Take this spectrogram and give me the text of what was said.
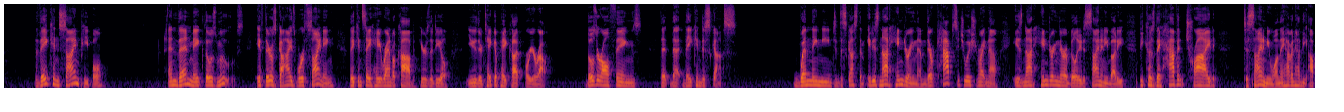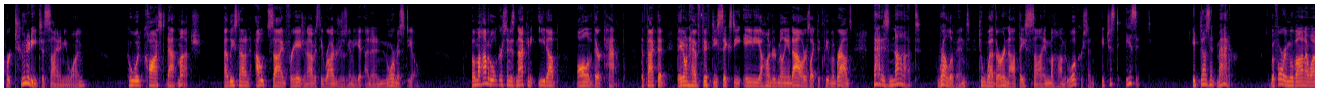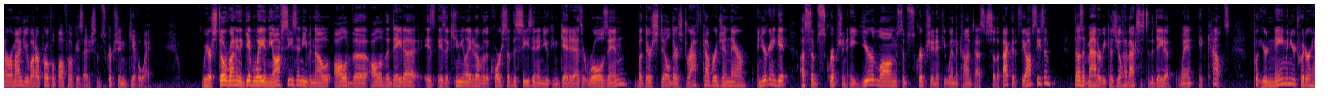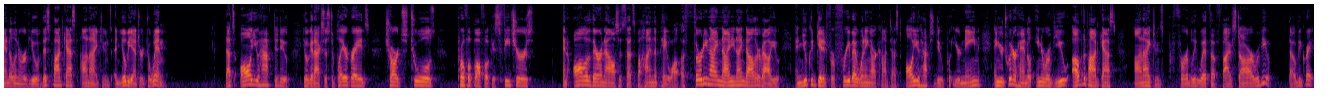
they can sign people and then make those moves. If there's guys worth signing, they can say, hey, Randall Cobb, here's the deal. You either take a pay cut or you're out. Those are all things that, that they can discuss when they need to discuss them. It is not hindering them. Their cap situation right now is not hindering their ability to sign anybody because they haven't tried to sign anyone. They haven't had the opportunity to sign anyone who would cost that much. At least not an outside free agent. Obviously, Rodgers is going to get an enormous deal. But Muhammad Wilkerson is not going to eat up all of their cap. The fact that they don't have 50, 60, 80, 100 million dollars like the Cleveland Browns, that is not relevant to whether or not they sign Muhammad Wilkerson. It just isn't. It doesn't matter. Before we move on, I want to remind you about our Pro Football Focus Edge subscription giveaway. We are still running the giveaway in the off season, even though all of the all of the data is is accumulated over the course of the season, and you can get it as it rolls in. But there's still there's draft coverage in there, and you're going to get a subscription, a year long subscription if you win the contest. So the fact that it's the off season doesn't matter because you'll have access to the data when it counts. Put your name and your Twitter handle in a review of this podcast on iTunes, and you'll be entered to win. That's all you have to do. You'll get access to player grades, charts, tools, Pro Football Focus features, and all of their analysis that's behind the paywall. A $39.99 value, and you could get it for free by winning our contest. All you have to do, put your name and your Twitter handle in a review of the podcast on iTunes, preferably with a five star review. That would be great.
